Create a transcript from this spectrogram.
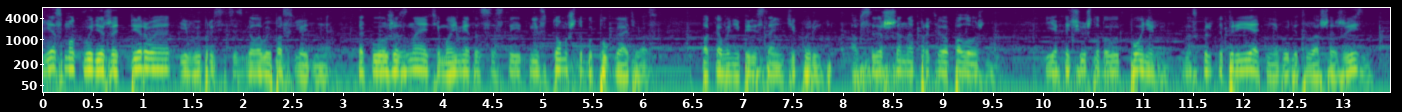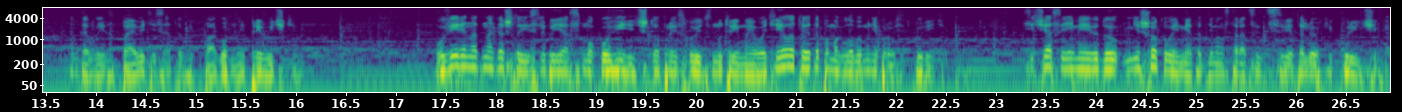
Я смог выдержать первое и выбросить из головы последнее. Как вы уже знаете, мой метод состоит не в том, чтобы пугать вас, пока вы не перестанете курить, а в совершенно противоположном. Я хочу, чтобы вы поняли, насколько приятнее будет ваша жизнь, когда вы избавитесь от этой пагубной привычки. Уверен, однако, что если бы я смог увидеть, что происходит внутри моего тела, то это помогло бы мне бросить курить. Сейчас я имею в виду не шоковый метод демонстрации цвета легких курильщика,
